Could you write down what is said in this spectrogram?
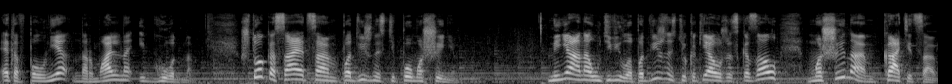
это вполне нормально и годно. Что касается подвижности по машине. Меня она удивила подвижностью, как я уже сказал, машина катится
